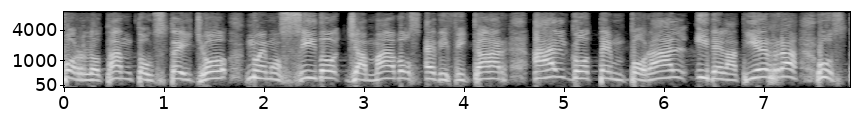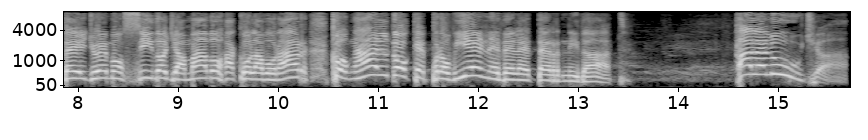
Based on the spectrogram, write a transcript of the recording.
Por lo tanto, usted y yo no hemos sido llamados a edificar algo temporal y de la tierra. Usted y yo hemos sido llamados a colaborar con algo que proviene de la eternidad. Aleluya.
